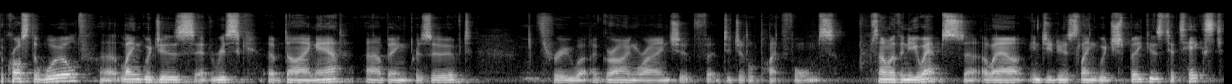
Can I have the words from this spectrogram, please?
Across the world, uh, languages at risk of dying out are being preserved through a growing range of uh, digital platforms. Some of the new apps uh, allow Indigenous language speakers to text,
